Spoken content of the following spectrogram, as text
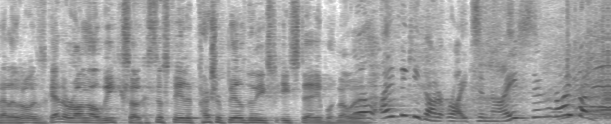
Well, I was getting it wrong all week, so I could just feel the pressure building each, each day, but no. Well, I think you got it right tonight. Right, right.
